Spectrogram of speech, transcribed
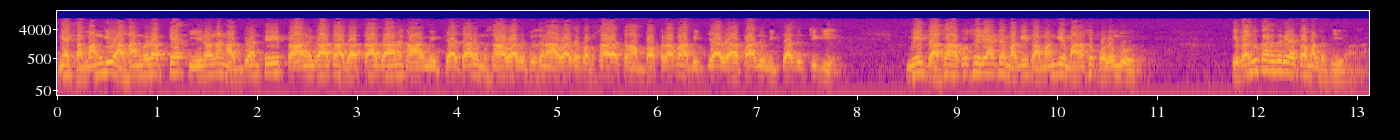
නෑ තමන්ගේ අසංවරත්වයක් තියෙනවා නම් අභ්‍යන්තරේ ප්‍රාණඝාත අදත්තා දාන කාමීත්‍යාචාර මුසාවාද ප්‍රසන ආවාද පරසාවත සම්පප්පලාප අවිජ්ජා ව්‍යාපාද මිත්‍යා දෘෂ්ටි කියන්නේ. මේ දස අකුසලයන්ට මගේ තමන්ගේ මනස පොළඹවුණු. ඒ බඳු කරදරයක් තමන්ට තියෙනවා.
